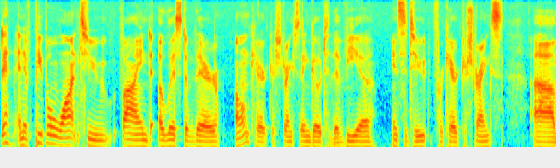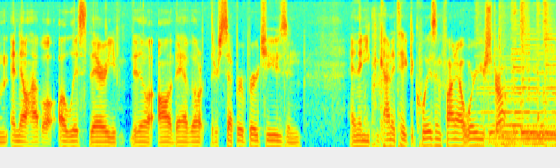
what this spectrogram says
Yeah, and if people want to find a list of their own character strengths, they can go to the VIA Institute for Character Strengths, um, and they'll have a, a list there. You, all, they have their separate virtues, and and then you can kind of take the quiz and find out where you're strong.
